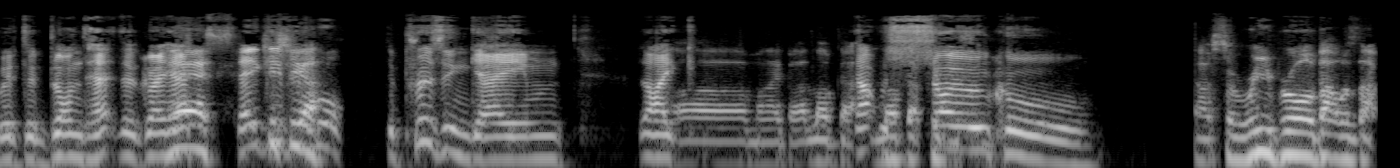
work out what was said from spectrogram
with the blonde hair, the grey hair. Yes, They give Chishiya. him more. The prison game, like Oh my god, I love that. that was that so cool. That was cerebral. That was like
